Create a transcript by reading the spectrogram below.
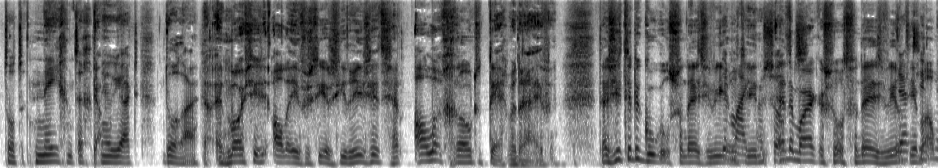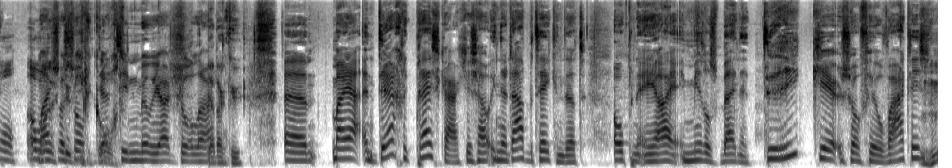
tot 90 miljard dollar. Ja, het mooiste is, alle investeerders die erin zitten... zijn alle grote techbedrijven. Daar zitten de Googles van deze wereld in... en de Microsoft van deze wereld. die hebben allemaal, allemaal een stukje gekocht. 13 miljard dollar. Ja, dank u. Uh, maar ja, een dergelijk prijskaartje zou inderdaad betekenen... dat OpenAI inmiddels bijna drie keer zoveel waard is... Mhm.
